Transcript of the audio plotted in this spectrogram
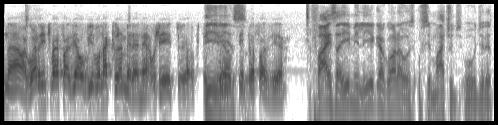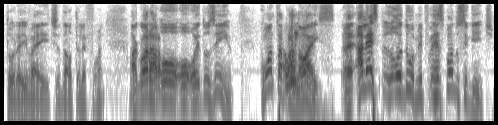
Não, agora a gente vai fazer ao vivo na câmera, né? É o jeito, é o que tem, é que tem para fazer. Faz aí, me liga agora, o, o Cimate, o, o, diretor aí, vai te dar o telefone. Agora, ah. o, o, Eduzinho, conta para nós. É, aliás, Edu, me responda o seguinte:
